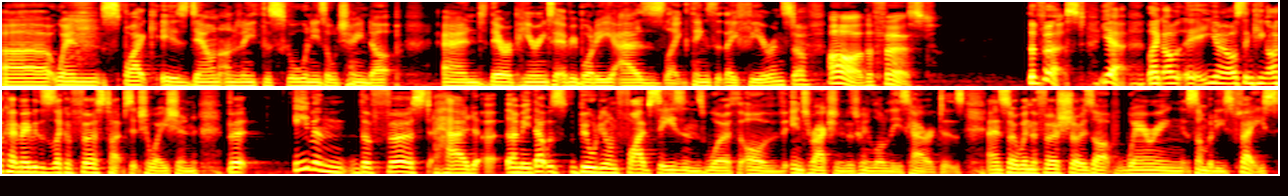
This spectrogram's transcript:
uh, when Spike is down underneath the school and he's all chained up, and they're appearing to everybody as like things that they fear and stuff. Oh, the first. The first, yeah, like I, was- you know, I was thinking, okay, maybe this is like a first type situation, but even the first had, uh, I mean, that was building on five seasons worth of interaction between a lot of these characters, and so when the first shows up wearing somebody's face,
